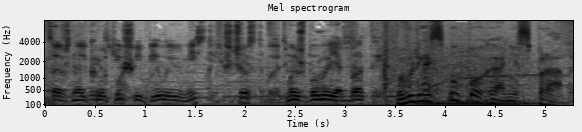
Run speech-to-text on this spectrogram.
Це ж найкрутіший білий в місті. Що з тобою? Ми ж були як брати. вліз у погані справи.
